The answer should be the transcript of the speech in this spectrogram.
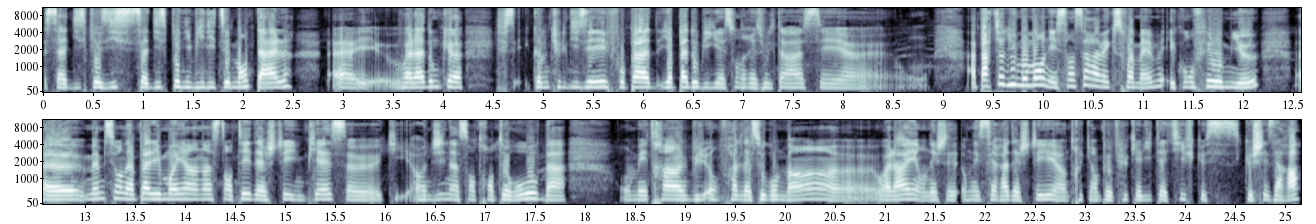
sa, disponibilité mentale. Euh, voilà, donc euh, comme tu le disais, il n'y a pas d'obligation de résultat. C'est à partir du moment où on est sincère avec soi-même et qu'on fait au mieux, même si on n'a pas les moyens à un instant T d'acheter une pièce qui un jean à 130 euros, bah on mettra on fera de la seconde main, voilà, et on, on essaiera d'acheter un truc un peu plus qualitatif que, que chez Zara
